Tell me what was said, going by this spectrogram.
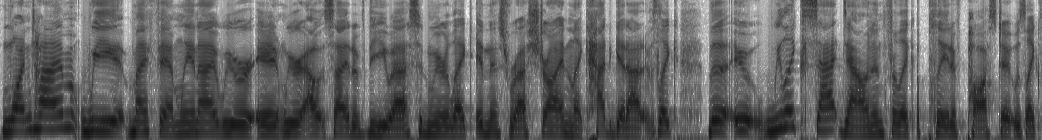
One time, we, my family and I, we were in, we were outside of the U.S. and we were like in this restaurant and like had to get out. It was like the it, we like sat down and for like a plate of pasta, it was like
